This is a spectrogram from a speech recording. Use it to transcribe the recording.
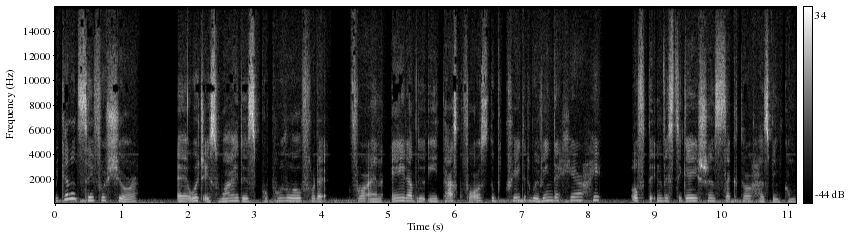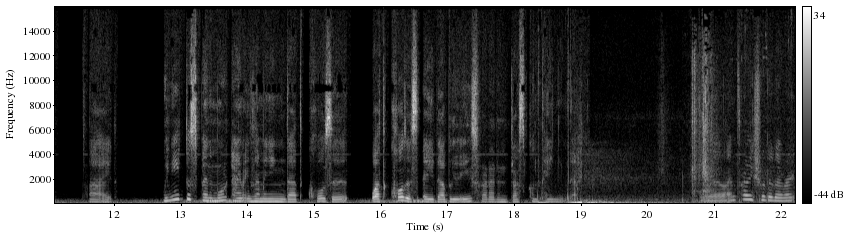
We cannot say for sure, uh, which is why this proposal for the for an AWE task force to be created within the hierarchy of the investigation sector has been complied. We need to spend more time examining that causes what causes AWEs rather than just containing them. Well, I'm fairly sure that the,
